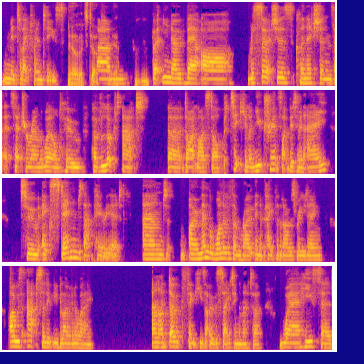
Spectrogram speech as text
mid to late twenties, Yeah, that's tough. um, yeah. Mhm. but you know there are researchers, clinicians, etc., around the world who have looked at uh, diet, lifestyle, particular nutrients like vitamin A, to extend that period. And I remember one of them wrote in a paper that I was reading, I was absolutely blown away. And I don't think he's overstating the matter, where he said,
